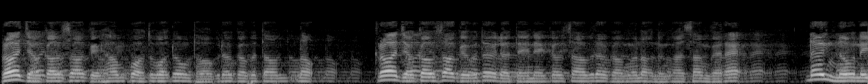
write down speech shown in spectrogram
Rồi chỗ câu so cái hôm qua tôi bỏ đông thọ đâu có bê tông nọ. ក្រចកោសកេបទុយលតេនេកោសបរកងណោលងអសំករៈដឹងនងនិ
